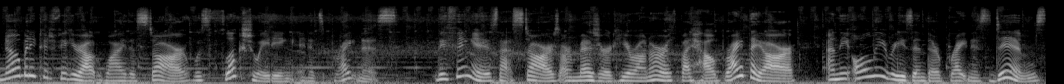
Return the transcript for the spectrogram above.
Nobody could figure out why the star was fluctuating in its brightness. The thing is that stars are measured here on Earth by how bright they are, and the only reason their brightness dims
